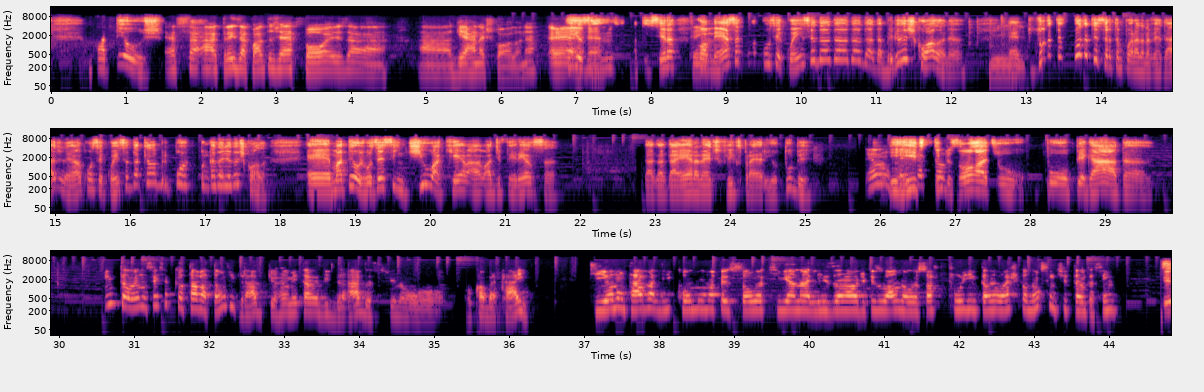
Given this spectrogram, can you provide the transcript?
Matheus. Essa a 3 a 4 já é pós a, a guerra na escola, né? É, Isso. É. A terceira Sim. começa com a consequência da, da, da, da briga da escola, né? É, toda, toda a terceira temporada, na verdade, né, é a consequência daquela porra, pancadaria da escola. É, Matheus, você sentiu aqui a, a diferença da, da, da era Netflix pra era YouTube? Eu não em ritmo é episódio, por pegada. Então, eu não sei se é porque eu tava tão vidrado, porque eu realmente tava vidrado assistindo o, o Cobra Kai, que eu não tava ali como uma pessoa que analisa audiovisual, não. Eu só fui, então eu acho que eu não senti tanto assim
